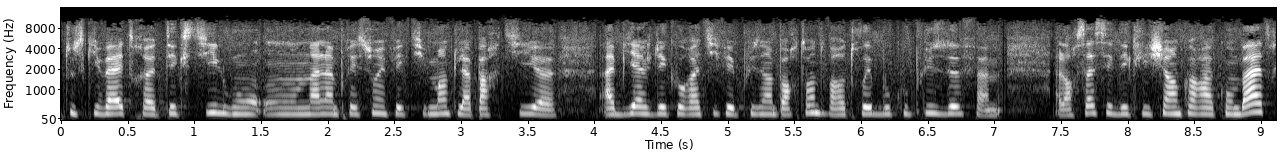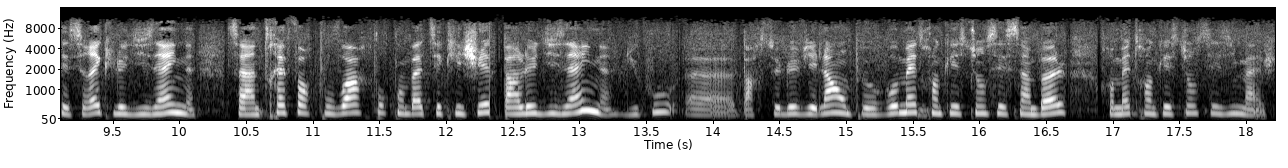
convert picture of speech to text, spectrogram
tout ce qui va être textile, où on, a l'impression effectivement que la partie euh, habillage décoratif est plus importante, va retrouver beaucoup plus de femmes. Alors ça, c'est des clichés encore à combattre, et c'est vrai que le design, ça a un très fort pouvoir pour combattre ces clichés. Par le design, du coup, euh, par ce levier-là, on peut remettre en question ces symboles, remettre en question ces images.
